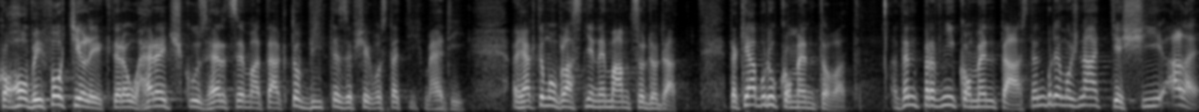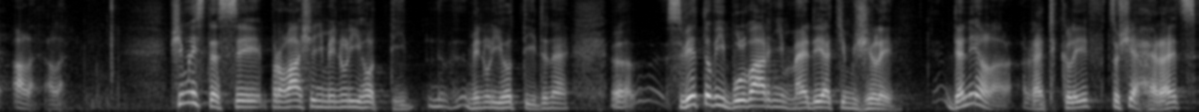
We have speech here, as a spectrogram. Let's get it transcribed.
koho vyfotili, kterou herečku s hercem a tak, to víte ze všech ostatních médií. A já k tomu vlastně nemám co dodat. Tak já budu komentovat. Ten první komentář, ten bude možná těžší, ale, ale, ale. Všimli jste si prohlášení minulého týdne, minulýho týdne? Světový bulvární média tím žili. Daniel Radcliffe, což je herec,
